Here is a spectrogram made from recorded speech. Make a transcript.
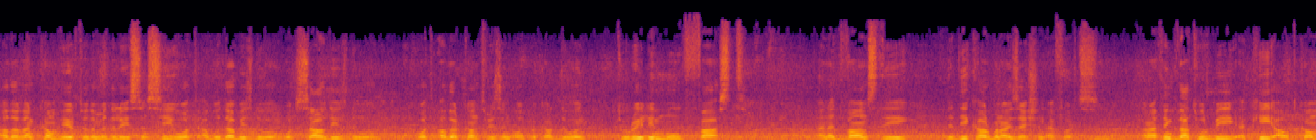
other than come here to the Middle East and see what Abu Dhabi is doing, what Saudi is doing, what other countries in OPEC are doing to really move fast and advance the, the decarbonization efforts. Mm. And I think that will be a key outcome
